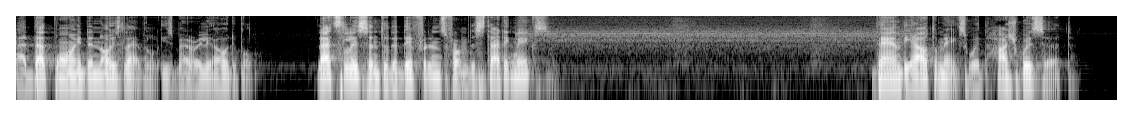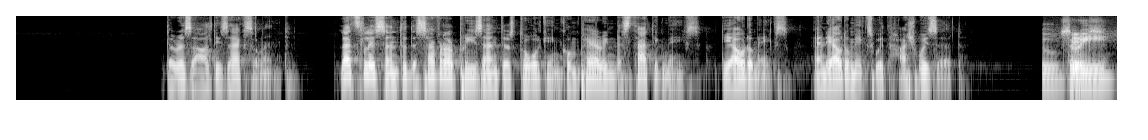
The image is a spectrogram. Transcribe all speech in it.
At that point, the noise level is barely audible. Let's listen to the difference from the static mix, then the auto mix with Hush Wizard, the result is excellent. Let's listen to the several presenters talking comparing the static mix, the auto mix, and the auto mix with Hush Wizard. 2, 3,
